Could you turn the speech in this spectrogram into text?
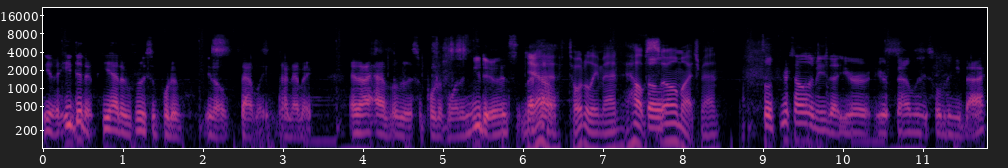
you know, he didn't. He had a really supportive, you know, family dynamic, and I have a really supportive one, and you do. It's Yeah. helps. Totally, man. It helps So- so much, man. So if you're telling me that your your family is holding you back,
